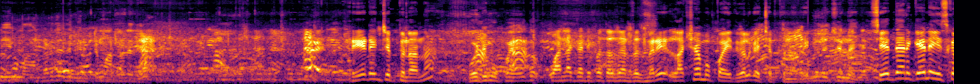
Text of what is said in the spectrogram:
నేను మాట్లాడేది కరెక్ట్ మాట్లాడేది. రేట్ ఏం చెప్తున్నారన్నా ఒకటి ముప్పై ఐదు. One lakh thirty five thousand plus మరి. లక్ష ముప్పై ఐదు వేలుగా చెప్తున్నారు. సేద్యానికైనా ఇసుక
